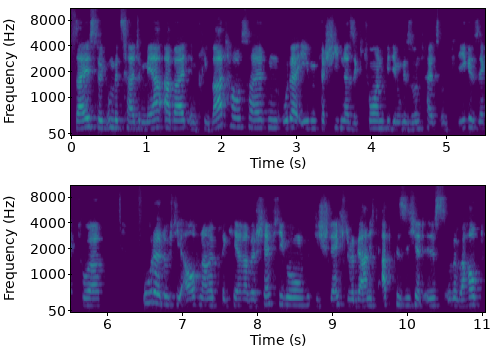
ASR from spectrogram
Sei es durch unbezahlte Mehrarbeit in Privathaushalten oder eben verschiedener Sektoren wie dem Gesundheits- und Pflegesektor oder durch die Aufnahme prekärer Beschäftigung, die schlecht oder gar nicht abgesichert ist oder überhaupt,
